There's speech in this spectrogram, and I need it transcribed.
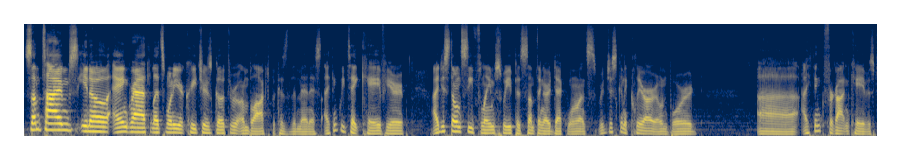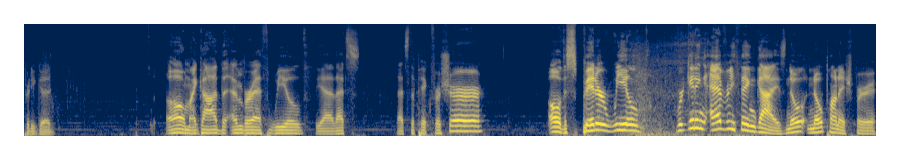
Sometimes, you know, Angrath lets one of your creatures go through unblocked because of the menace. I think we take Cave here. I just don't see Flame Sweep as something our deck wants. We're just going to clear our own board. Uh, I think Forgotten Cave is pretty good. Oh my god, the Embereth wield. Yeah, that's that's the pick for sure. Oh, the Spitter wield. We're getting everything, guys. No no punish for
